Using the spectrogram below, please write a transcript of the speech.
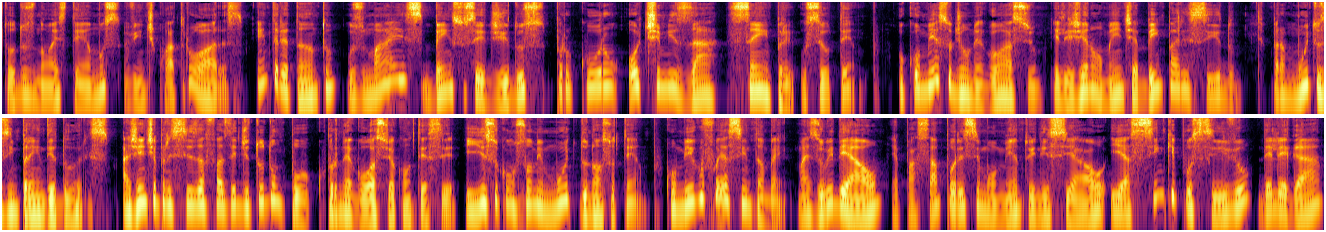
Todos nós temos 24 horas. Entretanto, os mais bem-sucedidos procuram otimizar sempre o seu tempo. O começo de um negócio, ele geralmente é bem parecido para muitos empreendedores. A gente precisa fazer de tudo um pouco para o negócio acontecer, e isso consome muito do nosso tempo. Comigo foi assim também, mas o ideal é passar por esse momento inicial e assim que possível delegar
